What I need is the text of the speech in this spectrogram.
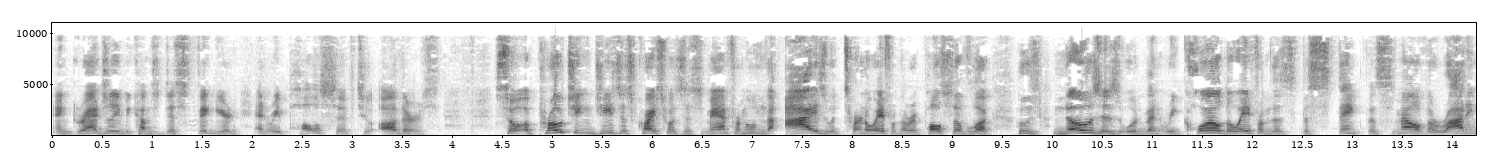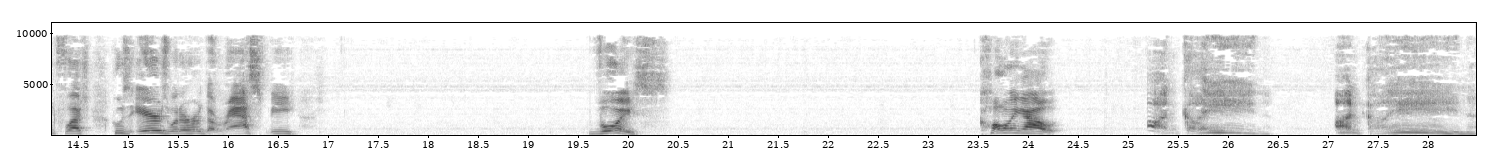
and gradually becomes disfigured and repulsive to others. So approaching Jesus Christ was this man from whom the eyes would turn away from the repulsive look, whose noses would have been recoiled away from the, the stink, the smell of the rotting flesh, whose ears would have heard the raspy voice calling out, unclean, unclean.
